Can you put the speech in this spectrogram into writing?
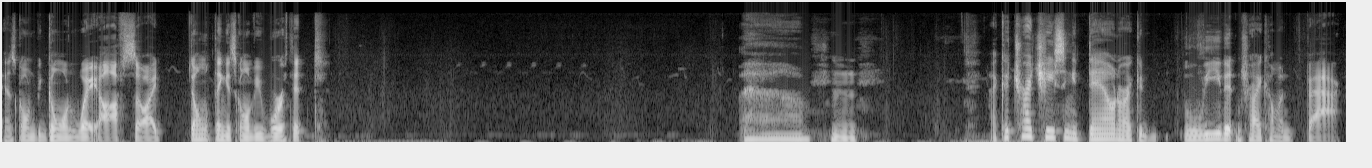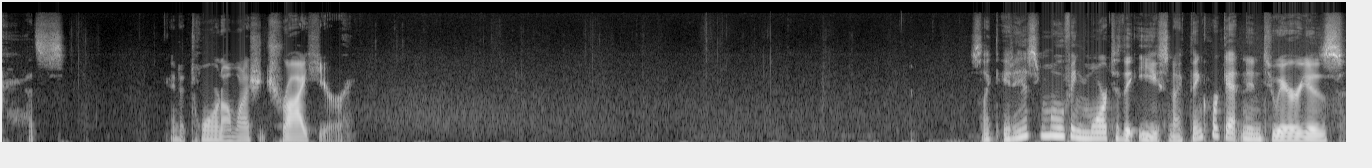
and it's going to be going way off, so I don't think it's going to be worth it. Um, hmm. I could try chasing it down, or I could leave it and try coming back. That's kind of torn on what I should try here. It's like, it is moving more to the east, and I think we're getting into areas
